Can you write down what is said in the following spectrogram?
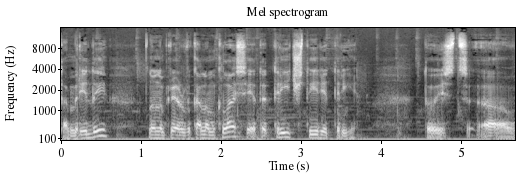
Там ряды, ну, например, в эконом-классе это 3, 4, 3. То есть э,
